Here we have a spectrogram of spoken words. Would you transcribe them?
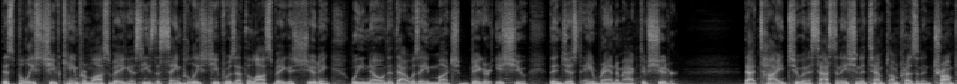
this police chief came from Las Vegas. He's the mm-hmm. same police chief who was at the Las Vegas shooting. We know that that was a much bigger issue than just a random active shooter. That tied to an assassination attempt on President Trump.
